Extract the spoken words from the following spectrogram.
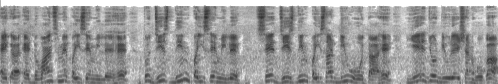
एडवांस में पैसे मिले हैं। तो जिस दिन पैसे मिले से जिस दिन पैसा ड्यू होता है, ये जो ड्यूरेशन होगा,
